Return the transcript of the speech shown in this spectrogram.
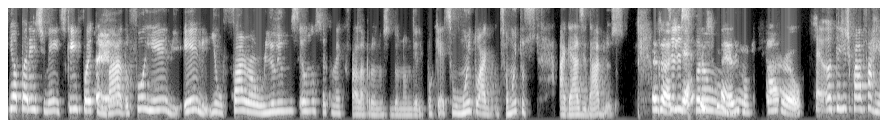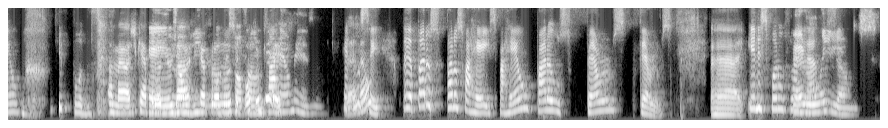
E aparentemente, quem foi tombado foi ele. Ele e o Pharrell Williams. Eu não sei como é que fala a pronúncia do nome dele, porque são, muito, H- são muitos Hs e Ws. Mas eu acho eles que é foram- isso mesmo. Farrell. É, tem gente que fala Farrell. que foda-se. Ah, mas eu acho que é a, pro... É, eu já acho ouvi que é a o pronúncia em falando farrell mesmo. É, Não é não, não? sei. É, para, os, para os Farréis, Farrell, para os Farrells, Farrells. Ah, eles foram Pharrell flagrados Williams.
